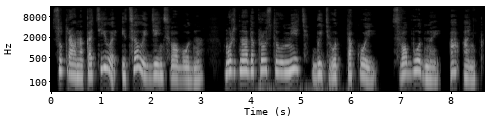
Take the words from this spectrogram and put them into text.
С утра накатила и целый день свободна. Может, надо просто уметь быть вот такой, свободной, а, Анька?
